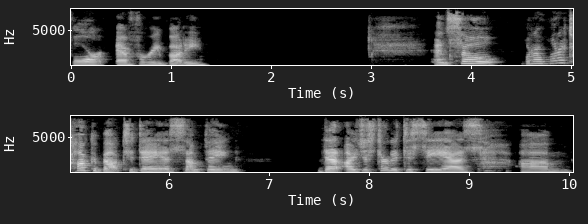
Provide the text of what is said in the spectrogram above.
for everybody. And so, what I want to talk about today is something that I just started to see as um,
